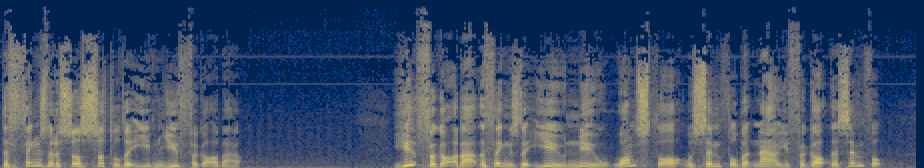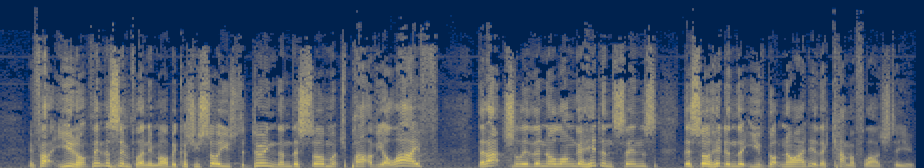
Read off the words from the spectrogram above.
The things that are so subtle that even you forgot about. You forgot about the things that you knew once thought were sinful, but now you forgot they're sinful. In fact, you don't think they're sinful anymore because you're so used to doing them, they're so much part of your life that actually they're no longer hidden sins. They're so hidden that you've got no idea. They're camouflaged to you.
